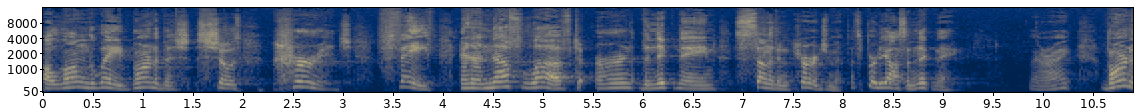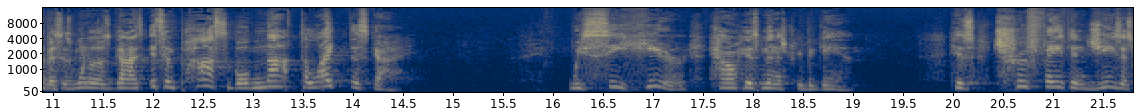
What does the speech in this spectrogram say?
Along the way, Barnabas shows courage, faith, and enough love to earn the nickname Son of Encouragement. That's a pretty awesome nickname. All right? Barnabas is one of those guys, it's impossible not to like this guy we see here how his ministry began. His true faith in Jesus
